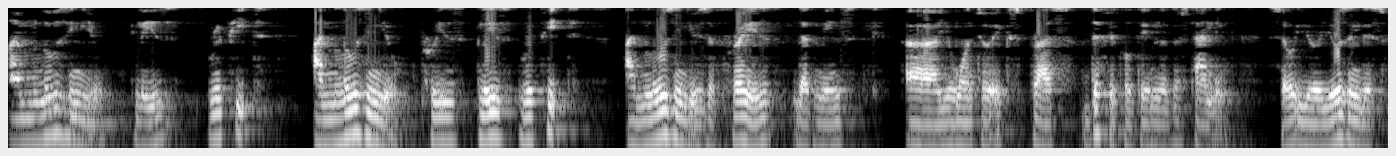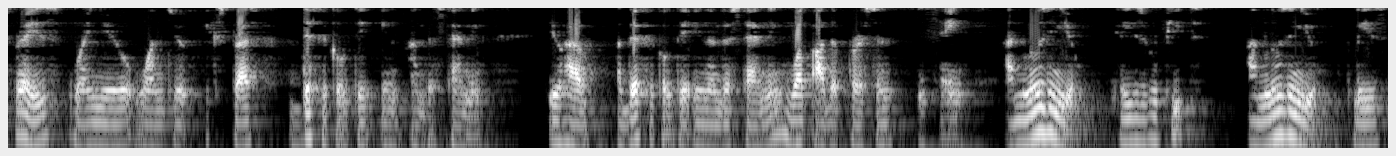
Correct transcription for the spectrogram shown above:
I'm losing you. Please repeat. I'm losing you. Please, please repeat. I'm losing you is a phrase that means uh, you want to express difficulty in understanding. So you're using this phrase when you want to express difficulty in understanding. You have a difficulty in understanding what other person is saying. I'm losing you. Please repeat. I'm losing you. Please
